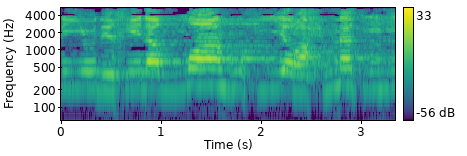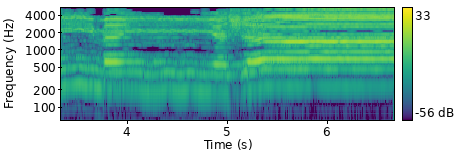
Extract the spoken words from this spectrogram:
ليدخل الله في رحمته من يشاء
